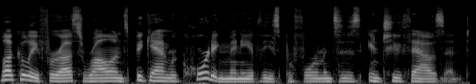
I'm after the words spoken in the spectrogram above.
Luckily for us, Rollins began recording many of these performances in 2000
